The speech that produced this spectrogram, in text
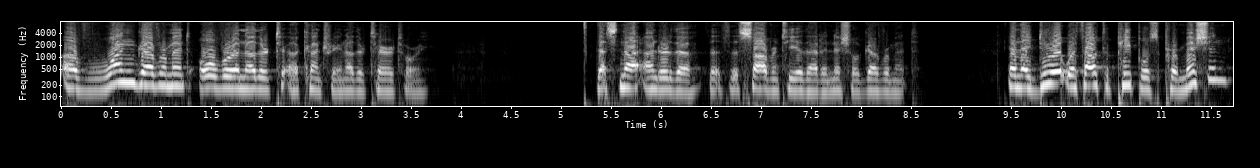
of one government over another t- uh, country, another territory. That's not under the, the, the sovereignty of that initial government. And they do it without the people's permission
